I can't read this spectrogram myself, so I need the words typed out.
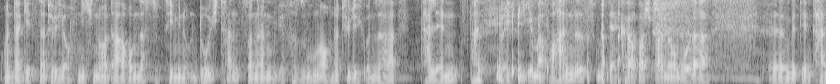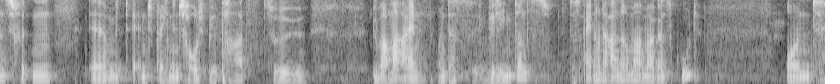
Und da geht es natürlich auch nicht nur darum, dass du 10 Minuten durchtanzt, sondern wir versuchen auch natürlich unser Talent, was vielleicht nicht immer vorhanden ist, mit der Körperspannung oder äh, mit den Tanzschritten, äh, mit entsprechenden Schauspielparts zu übermalen. Und das gelingt uns das eine oder andere Mal immer ganz gut. Und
